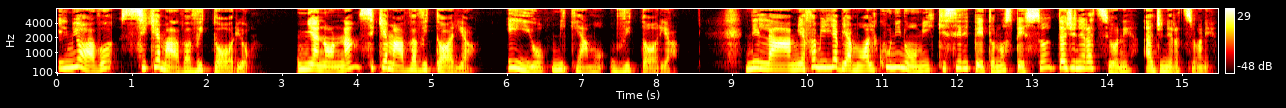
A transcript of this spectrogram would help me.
Il mio avo si chiamava Vittorio. Mia nonna si chiamava Vittoria e io mi chiamo Vittoria. Nella mia famiglia abbiamo alcuni nomi che si ripetono spesso da generazione a generazione.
